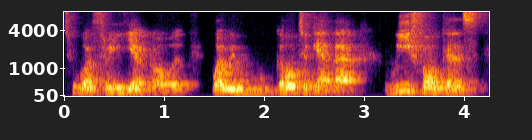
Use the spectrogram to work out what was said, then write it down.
two or three year goal where we go together, we focus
